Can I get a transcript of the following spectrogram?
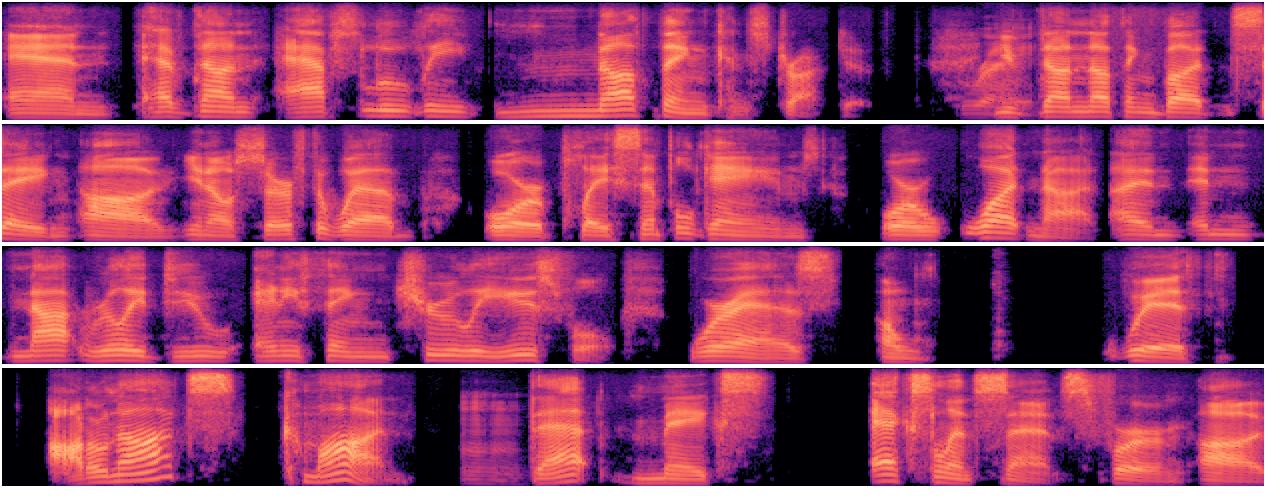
and have done absolutely nothing constructive? Right. You've done nothing but say, uh, you know, surf the web or play simple games or whatnot, and and not really do anything truly useful. Whereas um, with Autonauts, come on, Mhm. that makes excellent sense for uh,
